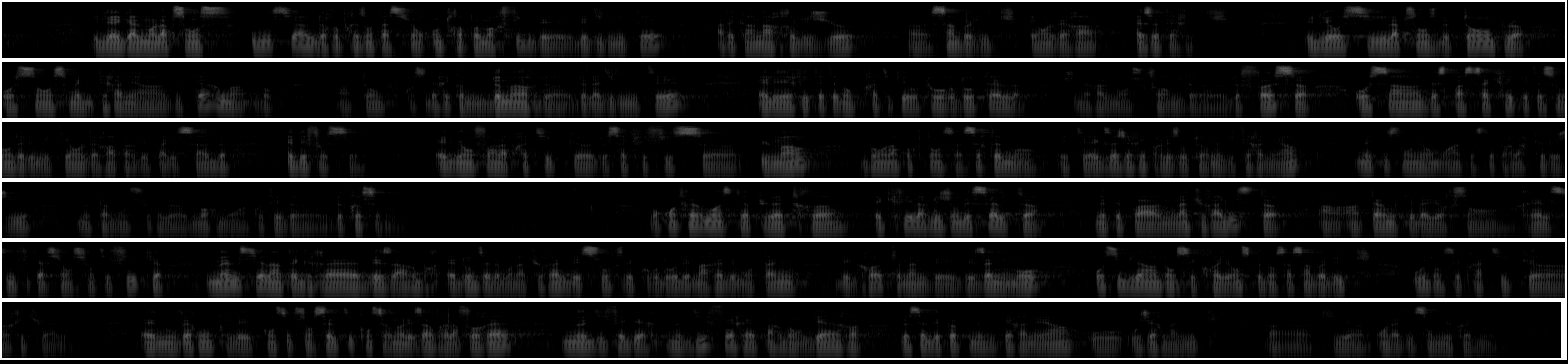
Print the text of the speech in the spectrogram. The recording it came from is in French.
Il y a également l'absence initiale de représentation anthropomorphique des, divinités, avec un art religieux euh, symbolique et on le verra ésotérique. Il y a aussi l'absence de temple au sens méditerranéen du terme, donc un temple considéré comme une demeure de la divinité, et les rites étaient donc pratiqués autour d'autels, généralement sous forme de, fosses, au sein d'espaces sacrés qui étaient souvent délimités, on le verra, par des palissades et des fossés. Et il y a enfin la pratique de sacrifices euh, humains, dont l'importance a certainement été exagérée par les auteurs méditerranéens, mais qui sont néanmoins attestés par l'archéologie, notamment sur le Mormon à côté de, de contrairement à ce qui a pu être euh, écrit, la religion des Celtes n'était pas naturaliste, un, terme qui est d'ailleurs sans réelle signification scientifique, même si elle intégrait des arbres et d'autres éléments naturels, des sources, des cours d'eau, des marais, des montagnes, des grottes, même des, animaux, aussi bien dans ses croyances que dans sa symbolique ou dans ses pratiques euh, rituelles. Et nous verrons que les conceptions celtiques concernant les arbres et la forêt ne différaient, guère de celles des peuples méditerranéens ou, germaniques, euh, qui, euh, on l'a dit, sont mieux connus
